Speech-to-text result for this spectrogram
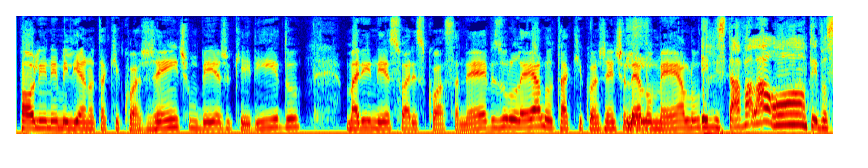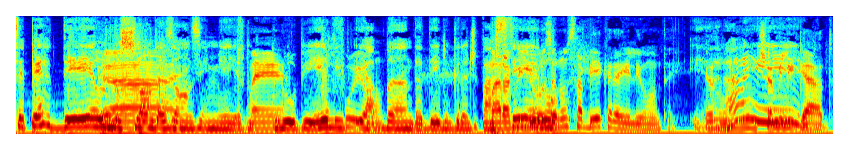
Paulina Emiliano está aqui com a gente, um beijo querido. Marinê Soares Costa Neves, o Lelo está aqui com a gente, Lelo Melo. Ele estava lá ontem, você perdeu no Ai, som das 11h30 do é, clube. Ele e a banda dele, um grande parceiro. Maravilhoso, eu não sabia que era ele ontem. eu não, Era não tinha me ele. ligado.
